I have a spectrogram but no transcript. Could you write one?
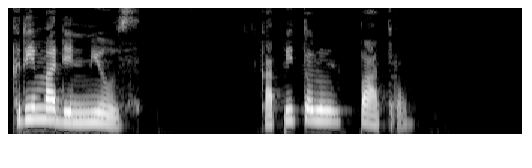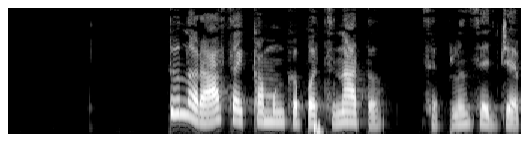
Crima din Muse Capitolul 4 Tânăra asta e cam încăpățânată, se plânse Jeb.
